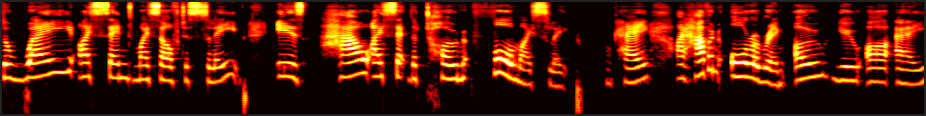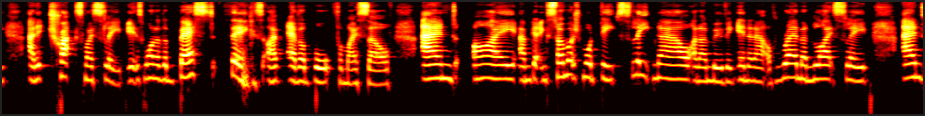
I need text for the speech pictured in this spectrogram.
the way I send myself to sleep is how I set the tone for my sleep. Okay. I have an Oura ring, O U R A, and it tracks my sleep. It's one of the best things I've ever bought for myself. And I am getting so much more deep sleep now, and I'm moving in and out of REM and light sleep. And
